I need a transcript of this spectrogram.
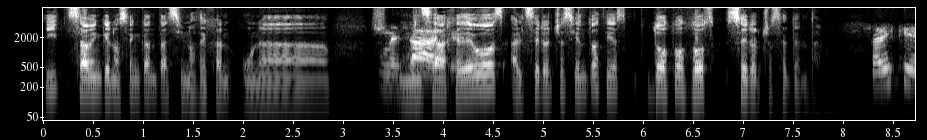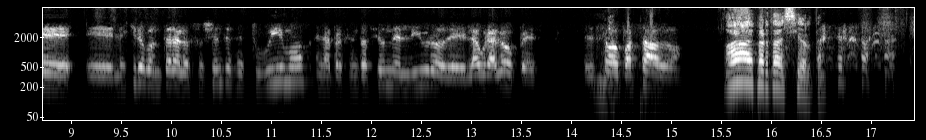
y saben que nos encanta si nos dejan una, un, mensaje. de voz al 0810 222 0870. Sabés que eh, les quiero contar a los oyentes, estuvimos en la presentación del libro de Laura López el sábado pasado. Ah, es verdad, es cierto.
